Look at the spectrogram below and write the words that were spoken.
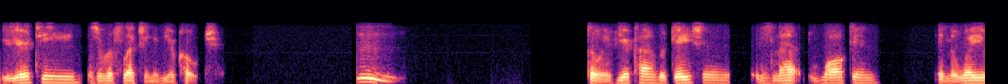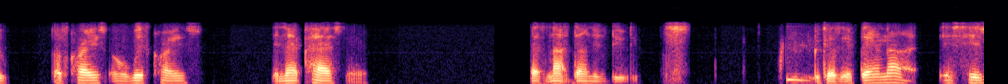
your team is a reflection of your coach. Mm. So if your congregation is not walking in the way of Christ or with Christ, then that pastor has not done his duty. Mm. Because if they're not, it's his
